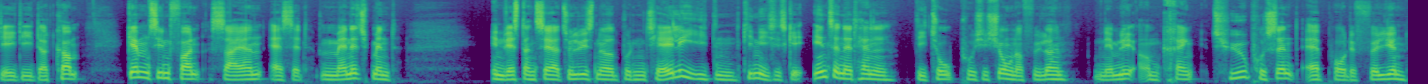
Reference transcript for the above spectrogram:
JD.com gennem sin fond Cyan Asset Management. Investoren ser tydeligvis noget potentiale i den kinesiske internethandel. De to positioner fylder nemlig omkring 20 procent af porteføljen.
